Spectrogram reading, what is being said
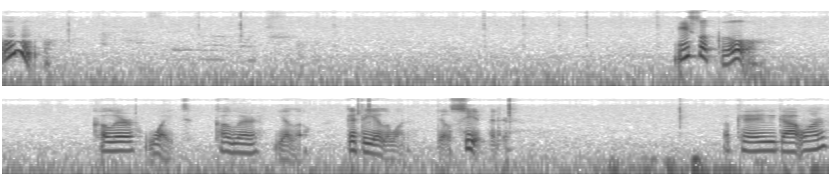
Ooh. These look cool. Color white. Color yellow. Get the yellow one. They'll see it better. Okay, we got one.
